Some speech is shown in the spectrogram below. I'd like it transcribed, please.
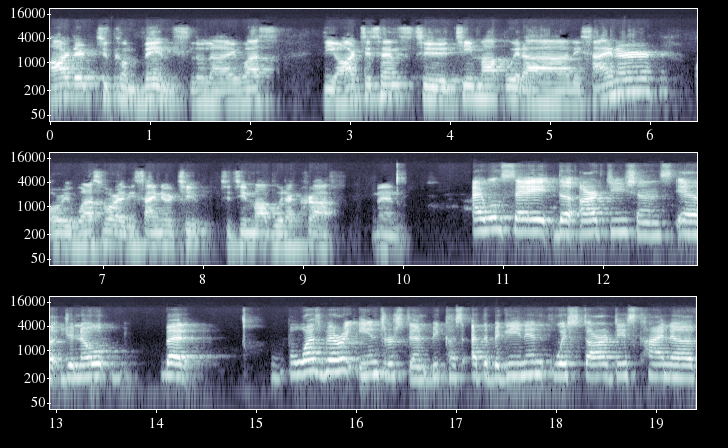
harder to convince, Lula? It was the artisans to team up with a designer, or it was for a designer to to team up with a craftsman? I will say the artisans, uh, you know, but was very interesting because at the beginning we start this kind of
